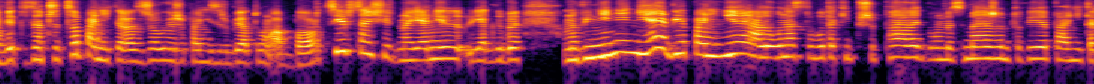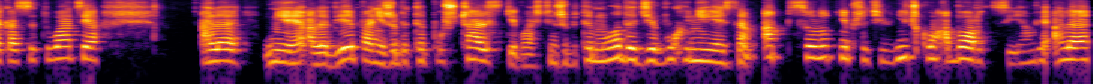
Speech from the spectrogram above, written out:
ja mówię, to znaczy, co pani teraz żałuje, że pani zrobiła tą aborcję? W sensie, no ja nie, jak gdyby, on mówi, nie, nie, nie, wie pani, nie, ale u nas to był taki przypadek, bo my z mężem, to wie pani, taka sytuacja, ale nie, ale wie pani, żeby te puszczalskie właśnie, żeby te młode dziewuchy, nie jestem absolutnie przeciwniczką aborcji. Ja mówię, ale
